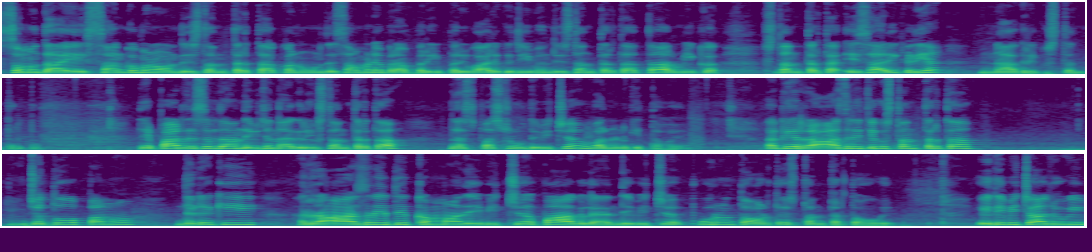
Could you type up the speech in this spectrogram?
ਸਮੁਦਾਇ ਸੰਘ ਬਣਾਉਣ ਦੀ ਸੁਤੰਤਰਤਾ, ਕਾਨੂੰਨ ਦੇ ਸਾਹਮਣੇ ਬਰਾਬਰੀ, ਪਰਿਵਾਰਿਕ ਜੀਵਨ ਦੀ ਸੁਤੰਤਰਤਾ, ਧਾਰਮਿਕ ਸੁਤੰਤਰਤਾ, ਇਹ ਸਾਰੀ ਕਿਹੜੀ ਆ? ਨਾਗਰਿਕ ਸੁਤੰਤਰਤਾ। ਤੇ ਭਾਰਤ ਦੇ ਸੰਵਿਧਾਨ ਦੇ ਵਿੱਚ ਨਾਗਰਿਕ ਸੁਤੰਤਰਤਾ ਦਾ ਸਪਸ਼ਟ ਰੂਪ ਦੇ ਵਿੱਚ ਵਰਣਨ ਕੀਤਾ ਹੋਇਆ। ਅੱਗੇ ਰਾਜਨੀਤਿਕ ਸੁਤੰਤਰਤਾ, ਜਦੋਂ ਆਪਾਂ ਨੂੰ ਜਿਹੜੇ ਕਿ ਰਾਜਨੀਤਿਕ ਕੰਮਾਂ ਦੇ ਵਿੱਚ, ਭਾਗ ਲੈਣ ਦੇ ਵਿੱਚ ਪੂਰਨ ਤੌਰ ਤੇ ਸੁਤੰਤਰਤਾ ਹੋਵੇ, ਇਹਦੇ ਵਿੱਚ ਆ ਜਾਊਗੀ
